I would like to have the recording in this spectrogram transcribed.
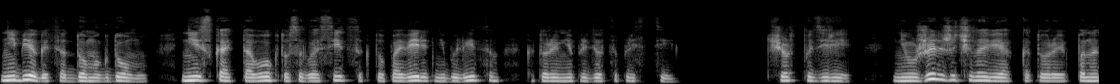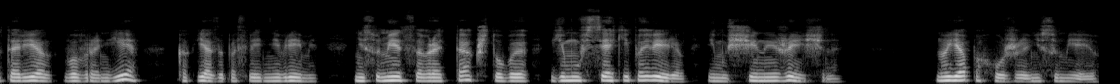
не бегать от дома к дому, не искать того, кто согласится, кто поверит небылицам, которые мне придется плести. Черт подери, неужели же человек, который понатарел во вранье, как я за последнее время, не сумеет соврать так, чтобы ему всякий поверил, и мужчина, и женщина? Но я, похоже, не сумею.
